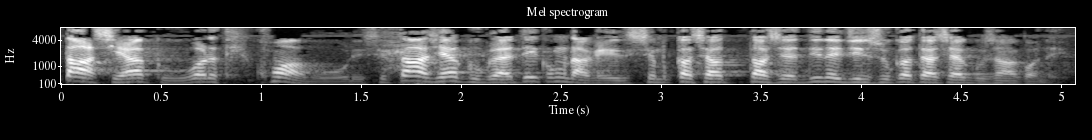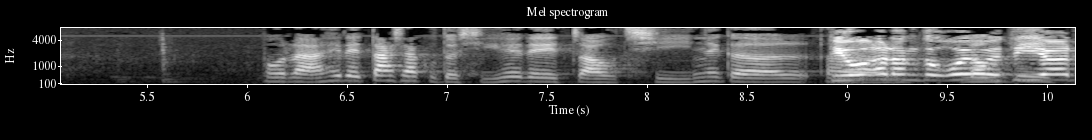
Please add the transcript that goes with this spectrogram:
大峡谷，我都看无哩。是大峡谷内底讲大个什么？大峡大峡，恁的人数跟大峡谷啥关系？无啦，迄个大峡谷就是迄个早期那个。对啊，人都喂喂伫啊，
